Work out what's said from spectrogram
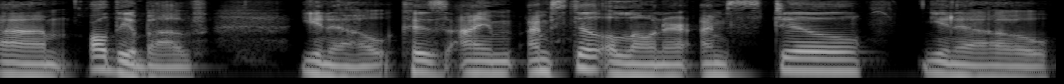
um, all the above, you know, because I'm I'm still a loner. I'm still, you know,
